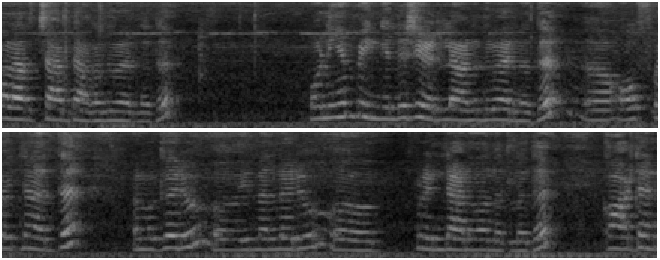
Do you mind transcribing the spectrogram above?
കളർ ചാർട്ടാണ് ഇത് വരുന്നത്. ഒണിയൻ പിങ്കിന്റെ ഷെയ്ഡിലാണ് ഇത് വരുന്നത്. ഓഫ് വൈറ്റിനകത്ത് നമുക്കൊരു നല്ലൊരു നല്ലൊരു പ്രിന്റാണ് വന്നിട്ടുള്ളത്. കോട്ടൺ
